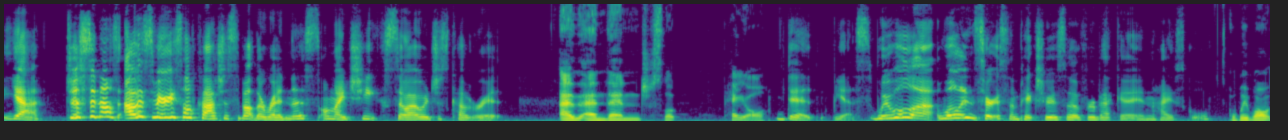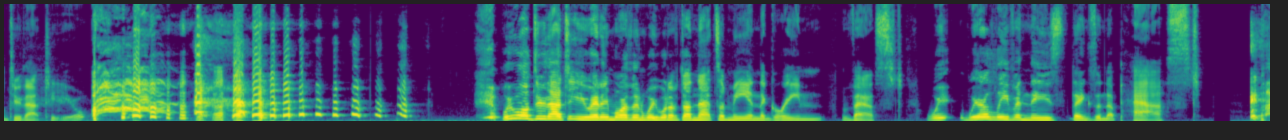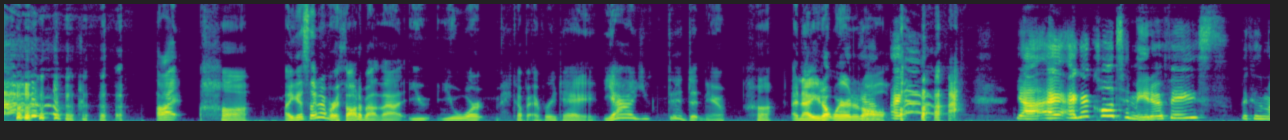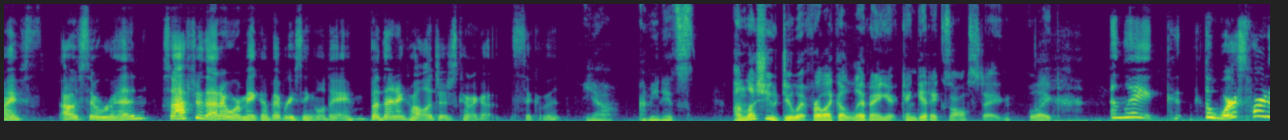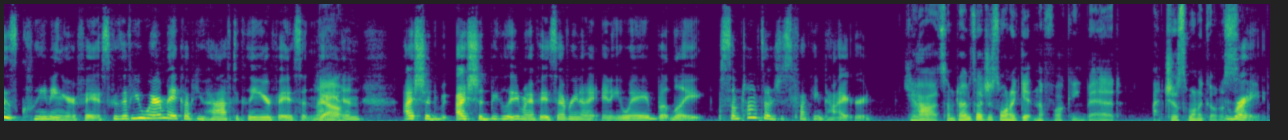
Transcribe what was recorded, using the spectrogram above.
Yeah, just enough. I was very self conscious about the redness on my cheeks, so I would just cover it. And and then just look pale. Did yes. We will. Uh, we'll insert some pictures of Rebecca in high school. We won't do that to you. we won't do that to you any more than we would have done that to me in the green vest. We we're leaving these things in the past. I huh. I guess I never thought about that. You you wore makeup every day. Yeah, you did, didn't you? Huh. And now you don't wear it at Yeah, all. I, yeah, I, I got called tomato face because my I was so red. So after that, I wore makeup every single day. But then in college, I just kind of got sick of it. yeah. I mean it's unless you do it for like a living, it can get exhausting. Like And like the worst part is cleaning your face because if you wear makeup, you have to clean your face at night. Yeah. And I should be- I should be cleaning my face every night anyway. But like sometimes I'm just fucking tired. Yeah, sometimes I just want to get in the fucking bed. I just want to go to sleep. Right.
